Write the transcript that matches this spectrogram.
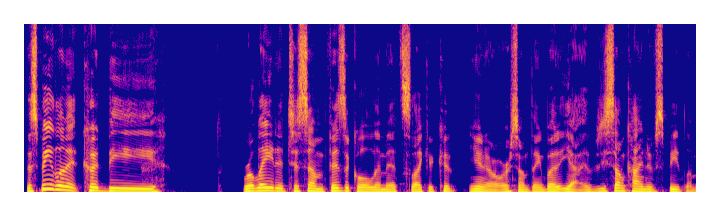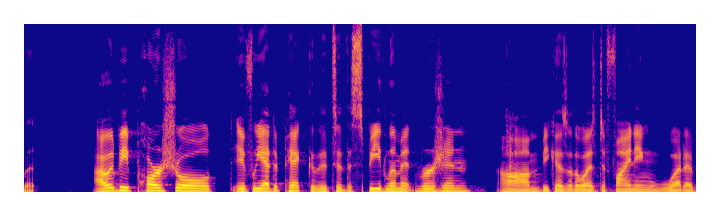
the speed limit could be related to some physical limits, like it could, you know, or something. But yeah, it would be some kind of speed limit. I would be partial if we had to pick the, to the speed limit version, um, because otherwise defining what a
